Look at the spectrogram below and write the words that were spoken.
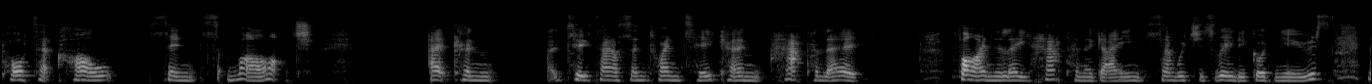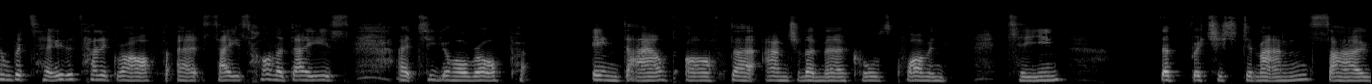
put at halt since March. It can uh, 2020 can happily finally happen again so which is really good news number two the telegraph uh, says holidays uh, to europe in doubt after angela merkel's quarantine the british demand so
